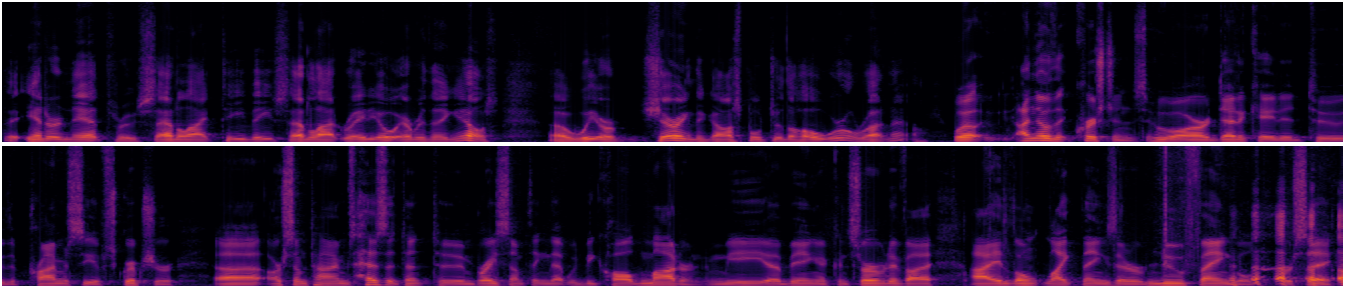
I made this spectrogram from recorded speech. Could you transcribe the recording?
the internet, through satellite TV, satellite radio, everything else. Uh, we are sharing the gospel to the whole world right now. Well, I know that Christians who are dedicated to the primacy of Scripture uh, are sometimes hesitant to embrace something that would be called modern. Me uh, being a conservative, I, I don't like things that are newfangled per se.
